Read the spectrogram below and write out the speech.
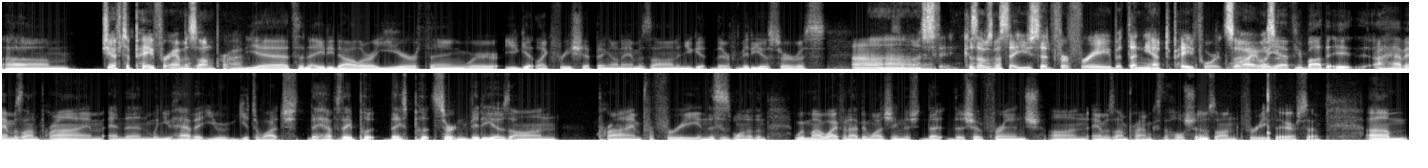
Um, Do you have to pay for Amazon Prime? yeah, it's an eighty dollar a year thing where you get like free shipping on Amazon and you get their video service. Ah, I see. Because I was going to say you said for free, but then you have to pay for it. So right. Well, yeah, if you bought the, it, I have Amazon Prime, and then when you have it, you get to watch. They have they put they put certain videos on Prime for free, and this is one of them. When my wife and I have been watching the sh- the, the show Fringe on Amazon Prime because the whole show's on free there. So, um,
